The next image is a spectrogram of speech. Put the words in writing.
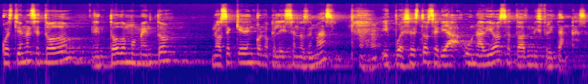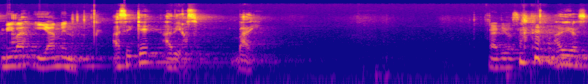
Cuestiónense todo, en todo momento. No se queden con lo que le dicen los demás. Ajá. Y pues esto sería un adiós a todas mis fritangas. Vivan y amen. Así que adiós. Bye. Adiós. Adiós.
